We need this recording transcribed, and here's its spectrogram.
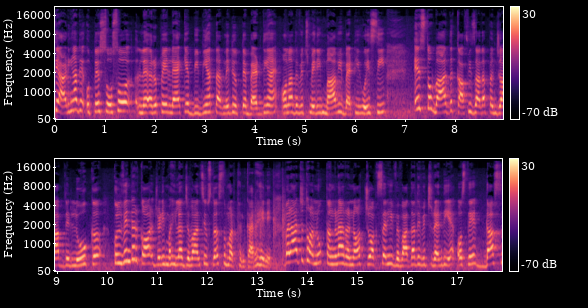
ਦਿਹਾੜੀਆਂ ਦੇ ਉੱਤੇ 100-100 ਲੈ- ਰੁਪਏ ਲੈ ਕੇ ਬੀਬੀਆਂ ਧਰਨੇ ਦੇ ਉੱਤੇ ਬੈਠਦੀਆਂ ਐ ਉਹਨਾਂ ਦੇ ਵਿੱਚ ਮੇਰੀ ਮਾਂ ਵੀ ਬੈਠੀ ਹੋਈ ਸੀ। ਇਸ ਤੋਂ ਬਾਅਦ ਕਾਫੀ ਜ਼ਿਆਦਾ ਪੰਜਾਬ ਦੇ ਲੋਕ ਕੁਲਵਿੰਦਰ ਕੌਰ, ਜਿਹੜੀ ਮਹਿਲਾ ਜਵਾਨ ਸੀ ਉਸ ਦਾ ਸਮਰਥਨ ਕਰ ਰਹੇ ਨੇ। ਪਰ ਅੱਜ ਤੁਹਾਨੂੰ ਕੰਗਣਾ ਰਣੌਤ, ਜੋ ਅਕਸਰ ਹੀ ਵਿਵਾਦਾਂ ਦੇ ਵਿੱਚ ਰਹਿੰਦੀ ਹੈ ਉਸ ਦੇ 10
